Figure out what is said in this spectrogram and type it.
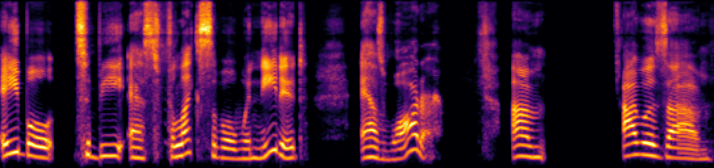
able to be as flexible when needed as water. Um i was um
